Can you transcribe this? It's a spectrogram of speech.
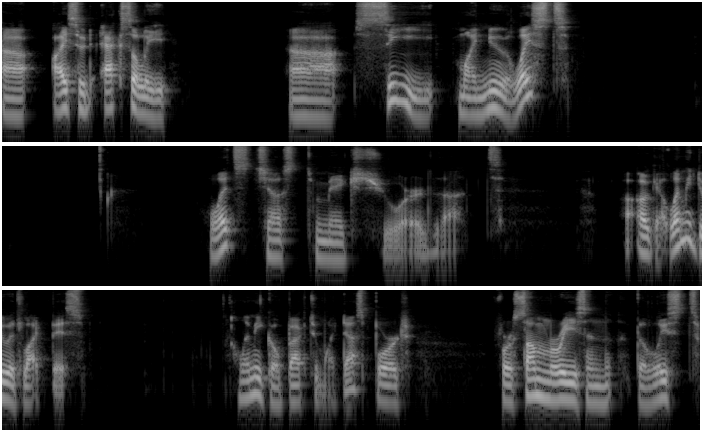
uh, I should actually uh, see my new list. Let's just make sure that, uh, okay, let me do it like this. Let me go back to my dashboard. For some reason, the list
